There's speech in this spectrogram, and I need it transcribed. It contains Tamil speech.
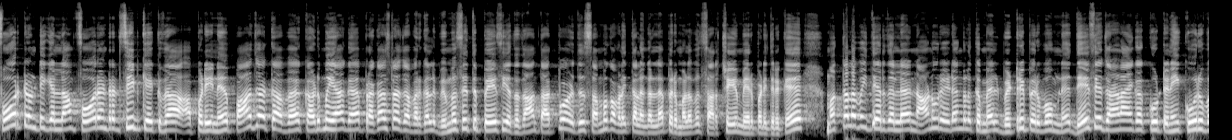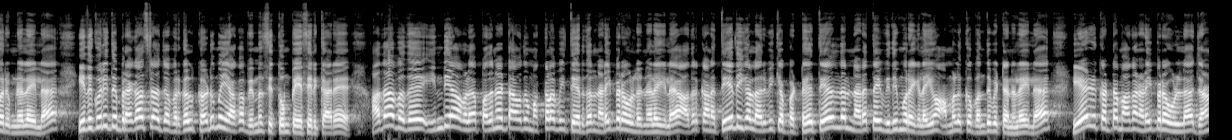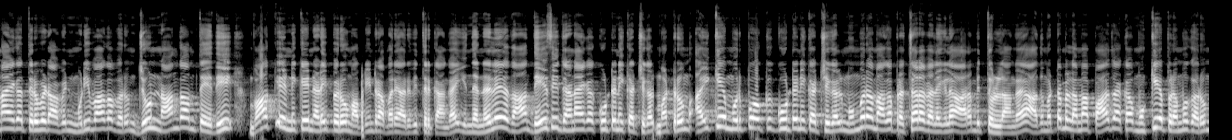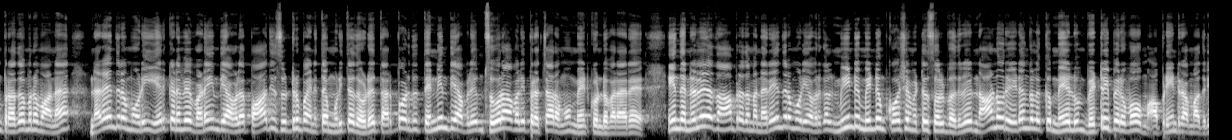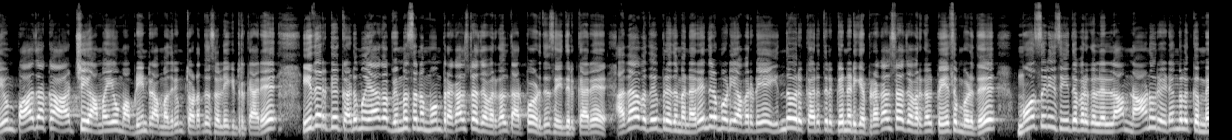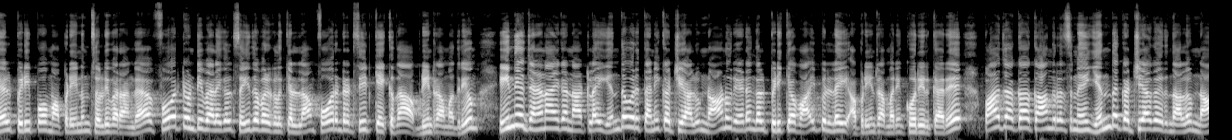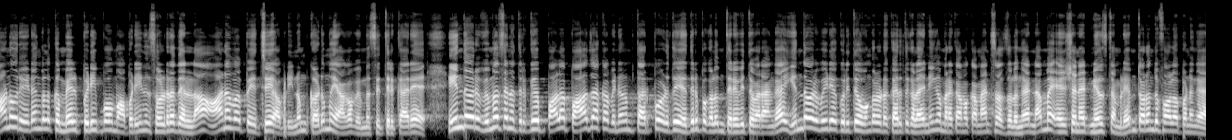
ஃபோர் டுவெண்ட்டிக்கெல்லாம் ஃபோர் ஹண்ட்ரட் சீட் கேட்குதா அப்படின்னு பாஜகவை கடுமையாக பிரகாஷ்ராஜ் அவர்கள் விமர்சித்து பேசியது தான் தற்பொழுது சமூக வலைத்தளங்களில் பெருமளவு சர்ச்சையும் ஏற்படுத்தியிருக்கு. மக்களவைத் தேர்தலில் நானூறு இடங்களுக்கு மேல் வெற்றி பெறுவோம்னு தேசிய ஜனநாயக கூட்டணி கூறி வரும் நிலையில் இது குறித்து பிரகாஷ்ராஜ் அவர்கள் கடுமையாக விமர்சித்தும் பேசியிருக்காரு. அதாவது இந்தியாவில் பதினெட்டாவது மக்களவைத் தேர்தல் நடைபெற உள்ள நிலையில் அதற்கான தேதிகள் அறிவிக்கப்பட்டு தேர்தல் நடத்தை விதிமுறைகளையும் அமலுக்கு வந்துவிட்ட நிலையில் ஏழு கட்டமாக நடைபெற உள்ள ஜனநாயக திருவிழாவின் முடிவாக வரும் ஜூன் நான்காம் தேதி வாக்கு எண்ணிக்கை நடைபெறும் அப்படின்ற மாதிரி அறிவித்திருக்காங்க. இந்த நிலையில தான் தேசிய ஜனநாயக கூட்டணி கட்சிகள் மற்றும் ஐக்கிய முற்போக்கு கூட்டணி கட்சிகள் மும்முரமாக பிரச்சார வேலைகளை ஆரம்பித்துள்ளாங்க. அது மட்டும் இல்லாமல் பாஜக முக்கிய பிரமுகரும் பிரதமருமான நரேந்திர மோடி ஏற்கனவே வட இந்தியாவில் பாதி சுற்றுப்பயணத்தை முடித்ததோடு தற்பொழுது தென்னிந்தியாவிலும் சூறாவளி பிரச்சாரமும் மேற்கொண்டு வராரு. இந்த நிலையில தான் பிரதமர் நரேந்திர மோடி அவர்கள் மீண்டும் மீண்டும் கோஷமிட்டு சொல்வதில் நானூறு இடங்களுக்கு மேலும் வெற்றி பெறுவோம் அப்படின்ற மாதிரியும் பாஜக ஆட்சி அமையும் அப்படின்ற மாதிரியும் தொடர்ந்து சொல்லிக்கிட்டு இருக்காரு. இதற்கு கடுமையாக விமர்சனமும் பிரகாஷ்ராஜ் அவர்கள் தற்பொழுது செய்திருக்காரு. அதாவது பிரதமர் நரேந்திர மோடி அவருடைய இந்த ஒரு கருத்திற்கு நடிகர் பிரகாஷ்ராஜ் அவர்கள் பேசும்பொழுது மோசடி செய்தவர்கள் எல்லாம் நானூறு இடங்களுக்கு மேல் பிடிப்போம் அப்படின்னு சொல்லி வராங்க. ஃபோர் டுவெண்ட்டி வேலைகள் செய்தவர்களுக்கெல்லாம் ஃபோர் ஹண்ட்ரட் சீட் கேட்குதா அப்படின்ற மாதிரியும் இந்திய ஜனநாயக நாட்டில் எந்த ஒரு தனி கட்சியாலும் நானூறு இடங்கள் பிடிக்க வாய்ப்பில்லை அப்படின்ற மாதிரியும் கூறியிருக்காரு. பாஜக காங்கிரஸ்னு எந்த கட்சியாக இருந்தாலும் நானூறு இடங்களுக்கு மேல் பிடிப்போம் அப்படின்னு சொல்றதெல்லாம் ஆணவ பேச்சு அப்படின்னும் கடுமையாக விமர்சித்திருக்காரு. இந்த ஒரு விமர்சனத்திற்கு பல பாஜகவினரும் தற்பொழுது எதிர்ப்புகளும் தெரிவித்து வராங்க. இந்த ஒரு வீடியோ குறித்து உங்களோட கருத்துக்களை நீங்க மறக்காம கமெண்ட்ஸ்ல சொல்லுங்க. நம்ம ஏஷியநெட் நியூஸ் தமிழையும் தொடர்ந்து ஃபாலோ பண்ணுங்க.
